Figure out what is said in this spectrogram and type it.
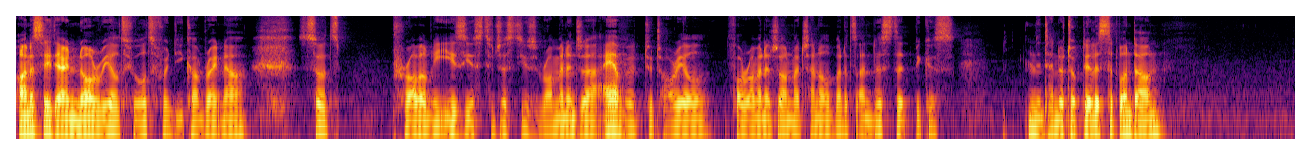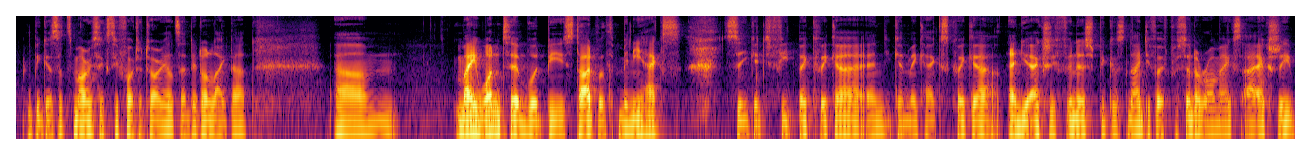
Honestly, there are no real tools for decomp right now, so it's probably easiest to just use ROM Manager. I have a tutorial for ROM Manager on my channel, but it's unlisted because Nintendo took the listed one down because it's Mario 64 tutorials and they don't like that. Um, my one tip would be start with mini hacks so you get feedback quicker and you can make hacks quicker and you actually finish because 95% of ROM hacks I actually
